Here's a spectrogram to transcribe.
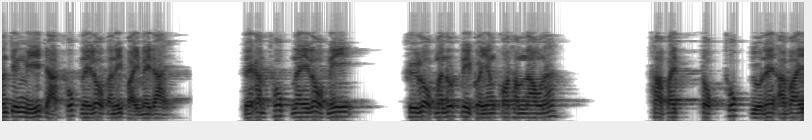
มันจึงหนีจากทุกข์ในโลกอันนี้ไปไม่ได้ แต่คำทุกข์ในโลกนี้ คือโลกมนุษย์นี่ก็ยังพอทำเนานะ ถ้าไปตกทุกข์อยู่ในอบาย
